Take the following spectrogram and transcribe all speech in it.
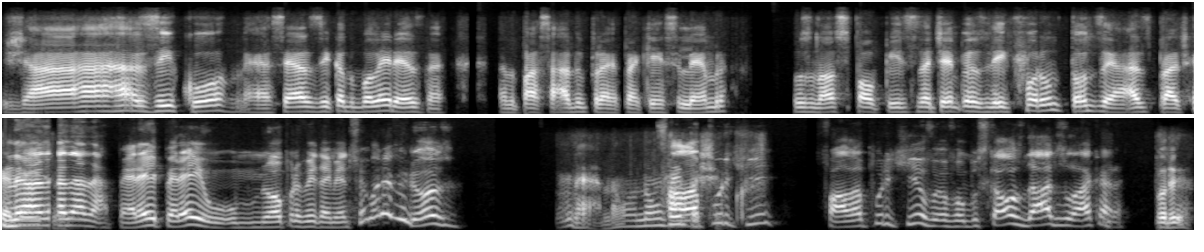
já zicou. né? Essa é a zica do Boleirês, né? Ano passado, pra quem se lembra, os nossos palpites da Champions League foram todos errados, praticamente. Não, né? não, não, não. Peraí, peraí. O, o meu aproveitamento foi maravilhoso. É, não, não vem, Fala por ti. Fala por ti. Eu vou, eu vou buscar os dados lá, cara. Por,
